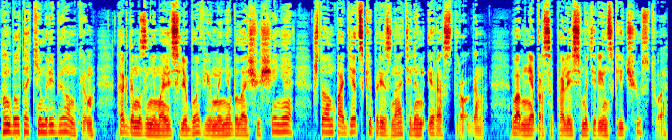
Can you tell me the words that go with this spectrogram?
Он был таким ребенком. Когда мы занимались любовью, у меня было ощущение, что он по-детски признателен и растроган. Во мне просыпались материнские чувства.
